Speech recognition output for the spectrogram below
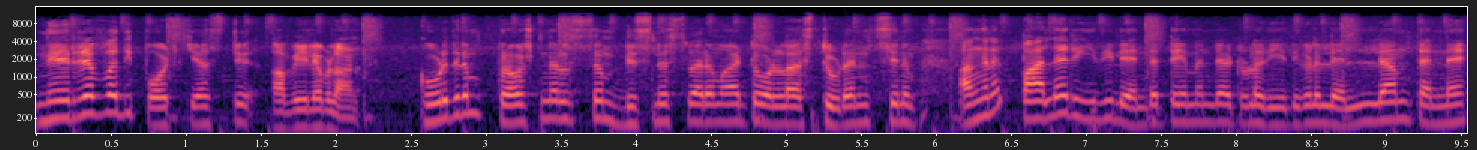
നിരവധി പോഡ്കാസ്റ്റ് അവൈലബിൾ ആണ്. കൂടുതലും പ്രൊഫഷണൽസും ബിസിനസ് പരമായിട്ടുള്ള സ്റ്റുഡൻസിനും അങ്ങനെ പല രീതിയിൽ എന്റർടൈൻമെന്റ് ആയിട്ടുള്ള രീതികളിലെല്ലാം തന്നെ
